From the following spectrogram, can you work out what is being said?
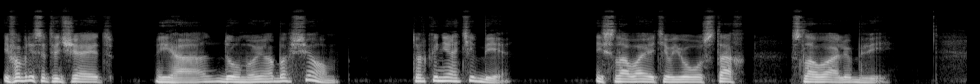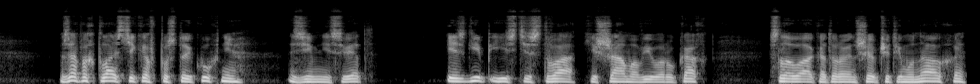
И Фабрис отвечает, «Я думаю обо всем, только не о тебе». И слова эти в его устах — слова любви. Запах пластика в пустой кухне, зимний свет, изгиб естества Хишама в его руках, слова, которые он шепчет ему на ухо,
